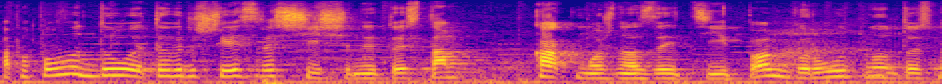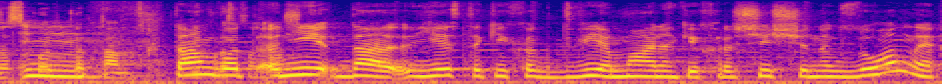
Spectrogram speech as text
А по поводу, ты говоришь, есть расчищенный, то есть там как можно зайти? По грудь, ну, то есть насколько там? Там вот просто они, да, есть таких как две маленьких расчищенных зоны,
